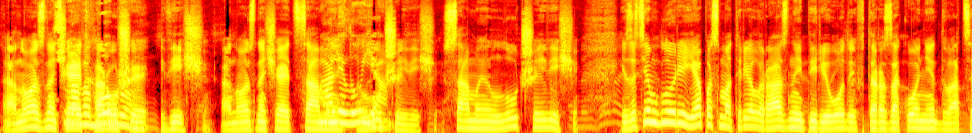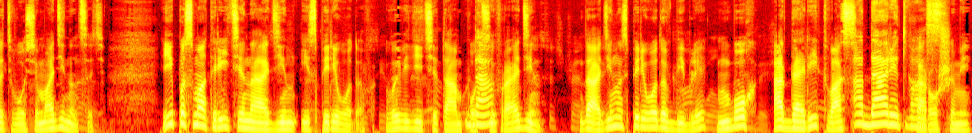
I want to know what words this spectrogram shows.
оно означает Слава хорошие вещи, оно означает самые Аллилуйя. лучшие вещи, самые лучшие вещи. И затем, Глория, я посмотрел разные переводы Второзакония 28.11. И посмотрите на один из переводов. Вы видите там под Да. цифрой 1. Да, один из переводов Библии. Бог одарит вас Одарит вас. хорошими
